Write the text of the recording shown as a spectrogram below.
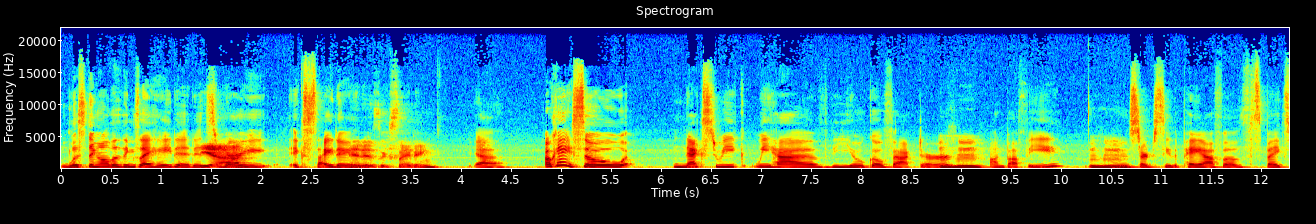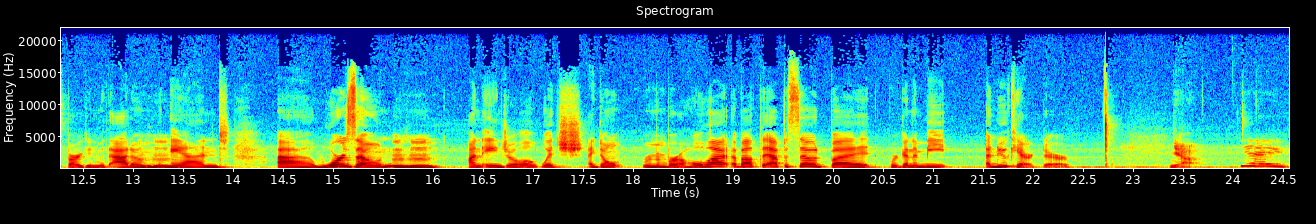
listing all the things I hated. It's yeah. very exciting. It is exciting. Yeah. Okay, so next week we have the Yoko Factor mm-hmm. on Buffy. Mm-hmm. Gonna start to see the payoff of Spike's bargain with Adam mm-hmm. and uh, Warzone mm-hmm. on Angel, which I don't remember a whole lot about the episode, but we're gonna meet a new character. Yeah. Yay.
